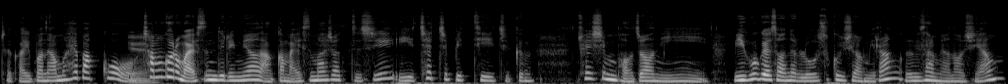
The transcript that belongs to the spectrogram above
제가 이번에 한번 해봤고 예. 참고로 말씀드리면 아까 말씀하셨듯이 이 챗GPT 지금 최신 버전이 미국에서는 로스쿨 시험이랑 의사 면허 시험,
